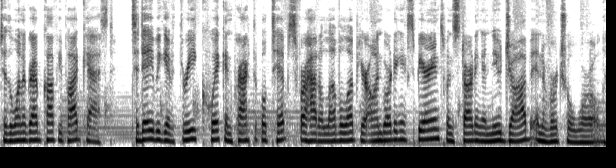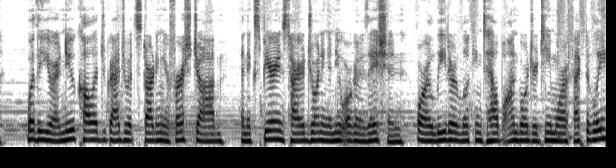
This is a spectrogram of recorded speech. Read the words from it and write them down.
to the Wanna Grab Coffee podcast. Today, we give three quick and practical tips for how to level up your onboarding experience when starting a new job in a virtual world. Whether you're a new college graduate starting your first job, an experienced hire joining a new organization, or a leader looking to help onboard your team more effectively,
